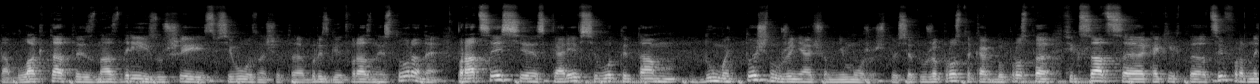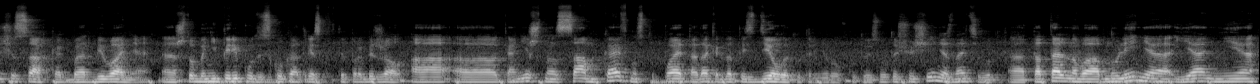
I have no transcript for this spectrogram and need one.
там лактат из ноздрей, из ушей, из всего, значит, брызгает в разные стороны, в процессе, скорее всего, ты там думать точно уже ни о чем не можешь. То есть это уже просто как бы просто фиксация каких-то цифр на часах, как бы отбивания, э, чтобы не перепутать, сколько отрезков ты пробежал. А, э, конечно, сам кайф наступает тогда, когда ты сделал эту тренировку. То есть вот ощущение, знаете, вот э, тотального обнуления я не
